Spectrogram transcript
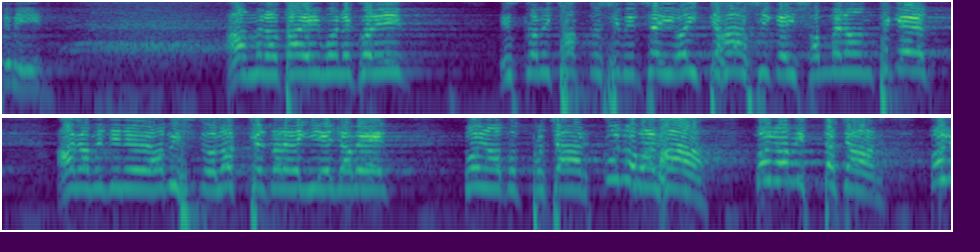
শিবির। আমরা তাই মনে করি ইসলামী ছাত্র শিবির সেই ঐতিহাসিক এই সম্মেলন থেকে আগামী দিনের অবিষ্ট লক্ষ্যে তারা এগিয়ে যাবে। কোন অপপ্রচার, কোন বাধা, কোন মিথ্যাচার, কোন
